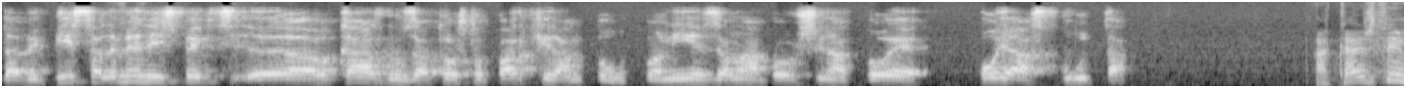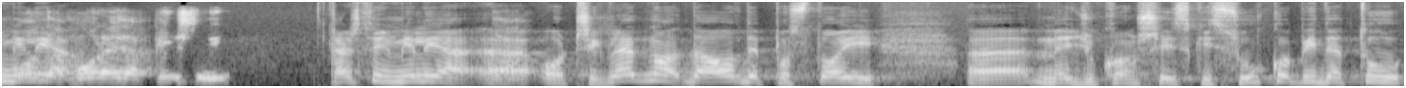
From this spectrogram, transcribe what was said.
da bi pisali meni inspekci, e, kaznu za to što parkiram tu. To nije zelena površina, to je pojas puta. A kažete mi, Milija... Onda moraju da pišu... Kažete mi, Milija, da. E, očigledno da ovde postoji međukomšijski sukob i da tu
